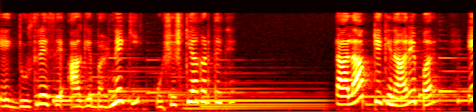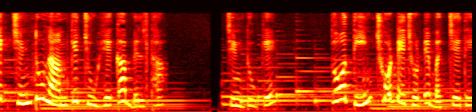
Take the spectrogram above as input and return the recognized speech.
एक दूसरे से आगे बढ़ने की कोशिश किया करते थे। तालाब के किनारे पर एक चिंटू नाम के चूहे का बिल था। चिंटू के दो तीन छोटे छोटे बच्चे थे।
